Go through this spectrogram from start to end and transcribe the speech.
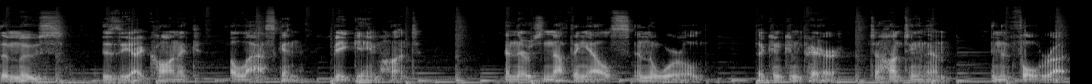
The moose is the iconic Alaskan big game hunt, and there's nothing else in the world that can compare to hunting them in the full rut.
